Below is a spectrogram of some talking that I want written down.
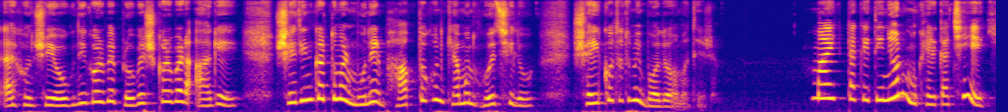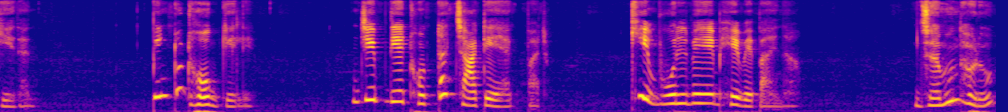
এখন সেই অগ্নিগর্ভে প্রবেশ করবার আগে সেদিনকার তোমার মনের ভাব তখন কেমন হয়েছিল সেই কথা তুমি বলো আমাদের। মাইকটাকে তিনি ওর মুখের কাছে এগিয়ে দেন। পিন্টু ঢোক গেলে। জিভ দিয়ে ঠোঁটটা চাটে একবার। কি বলবে ভেবে পায় না। যেমন ধরো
